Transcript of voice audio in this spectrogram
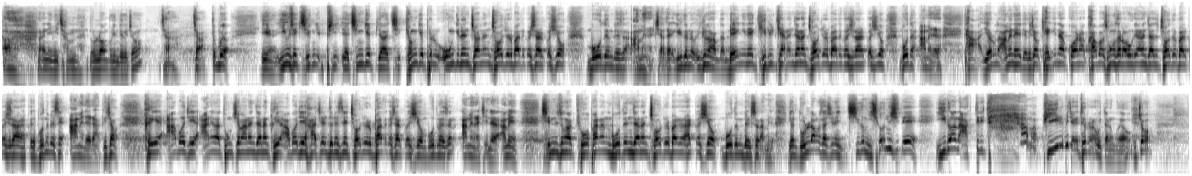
아, 하나님이 참 놀라운 분인데, 그죠? 자, 자, 또 뭐야? 예, 이웃의 징계, 비, 징계 어, 지- 경계표를 옮기는 저는 저주를 받을 것이라 할 것이요. 모든 데서 아멘을 자. 이거는 이거는 합니다. 맹인의 길을 하는 자는 저주를 받을 것이라 할 것이요. 모든 아멘을 다 여러분 아멘 해야 돼. 그죠? 객이나 고아나 과부 송사를 억울해하는 자도 저주를 받을 것이라 할 것이요 모든 백성이 아멘해라. 그죠? 그의 아버지의 아내와 동침하는 자는 그의 아버지의 하실 들으니 저주를 받을 것이 할 것이요. 모든 백성은 아멘할지니라. 아멘. 짐승과 교합하는 모든 자는 저주를 받을 할 것이요. 모든 백성은 아멘. 이건 놀라운 사실은 지금 현 시대에 이런 악들이 다 막 비일비재하게 드러나고 있다는 거예요 그렇죠?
